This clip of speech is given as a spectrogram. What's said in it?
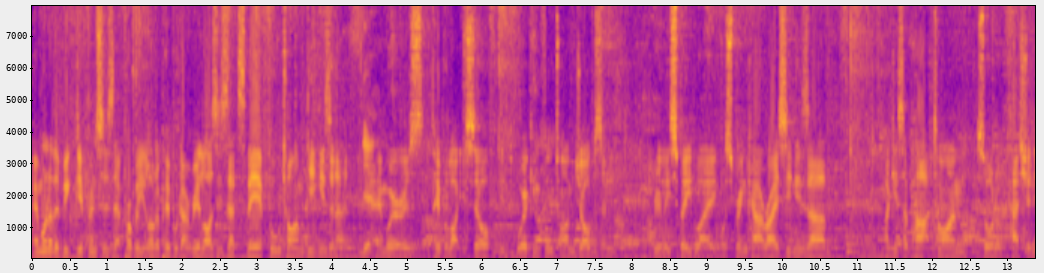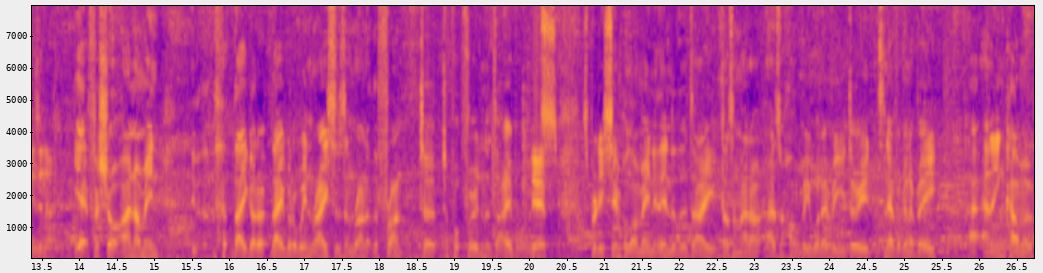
and one of the big differences that probably a lot of people don't realise is that's their full time gig, isn't it? Yeah. And whereas people like yourself working full time jobs and really speedway or sprint car racing is, um, I guess, a part time sort of passion, isn't it? Yeah, for sure. And I mean, they got to they got to win races and run at the front to, to put food on the table. Yeah. It's, it's pretty simple. I mean, at the end of the day, it doesn't matter as a hobby, whatever you do, it's never going to be a, an income of,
